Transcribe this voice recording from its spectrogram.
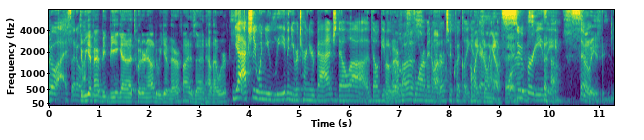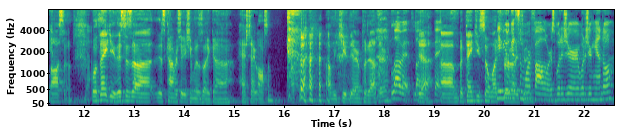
do I. So do, Do I. we get ver- being on Twitter now? Do we get verified? Is that how that works? yeah, actually, when you leave and you return your badge, they'll uh, they'll give They'll you a little us? form in order Oh. to quickly I'm get like verified. filling out It's forms. Super easy. So easy. yeah. Awesome. Well, thank you. This is uh this conversation was like uh, hashtag awesome. I'll, put, I'll be cute there and put it out there. Love it. Love Yeah. it. Thanks. Um, but thank you so much. Maybe for, you'll uh, get some more followers. What is your What is your handle?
